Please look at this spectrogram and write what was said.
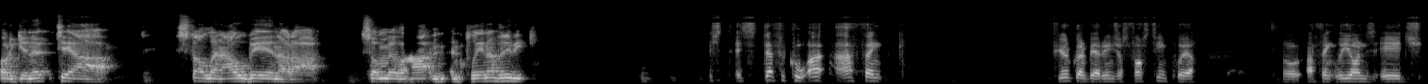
or going out to a Stirling Albion or a somewhere like that and, and playing every week? It's, it's difficult. I, I think if you're going to be a Rangers first team player, you know, I think Leon's age,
